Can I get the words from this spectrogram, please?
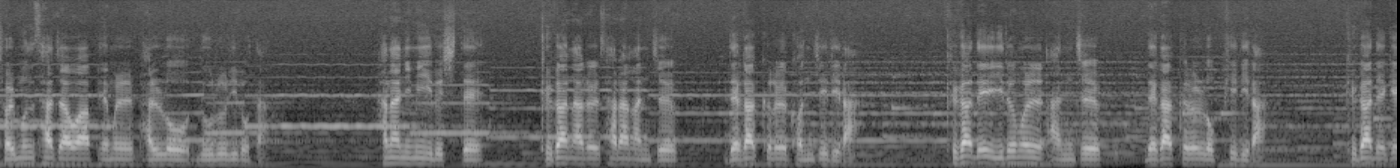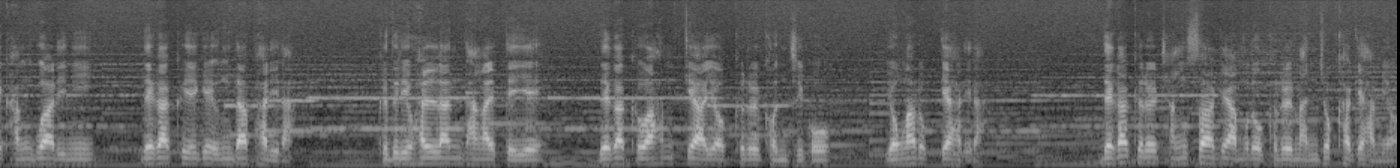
젊은 사자와 뱀을 발로 누르리로다. 하나님이 이르시되 그가 나를 사랑한즉 내가 그를 건지리라. 그가 내 이름을 안즉 내가 그를 높이리라. 그가 내게 강구하리니 내가 그에게 응답하리라. 그들이 환난 당할 때에 내가 그와 함께하여 그를 건지고 영화롭게 하리라. 내가 그를 장수하게 함으로 그를 만족하게 하며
